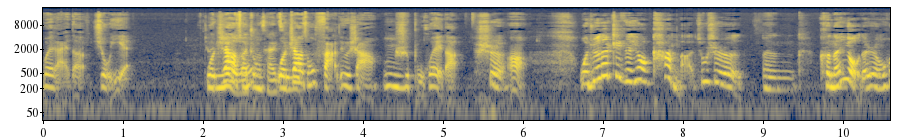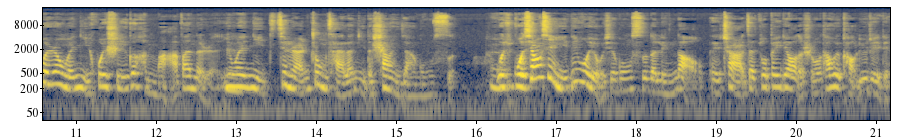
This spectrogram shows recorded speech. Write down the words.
未来的就业？我知道从裁我知道从法律上嗯是不会的，是，嗯我觉得这个要看吧，就是嗯，可能有的人会认为你会是一个很麻烦的人，因为你竟然仲裁了你的上一家公司。我我相信一定会有一些公司的领导 HR 在做背调的时候，他会考虑这一点，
